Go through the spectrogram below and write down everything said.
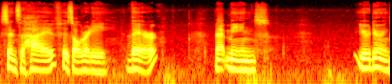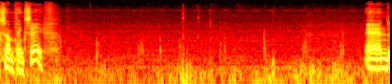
Since the hive is already there, that means you're doing something safe. And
